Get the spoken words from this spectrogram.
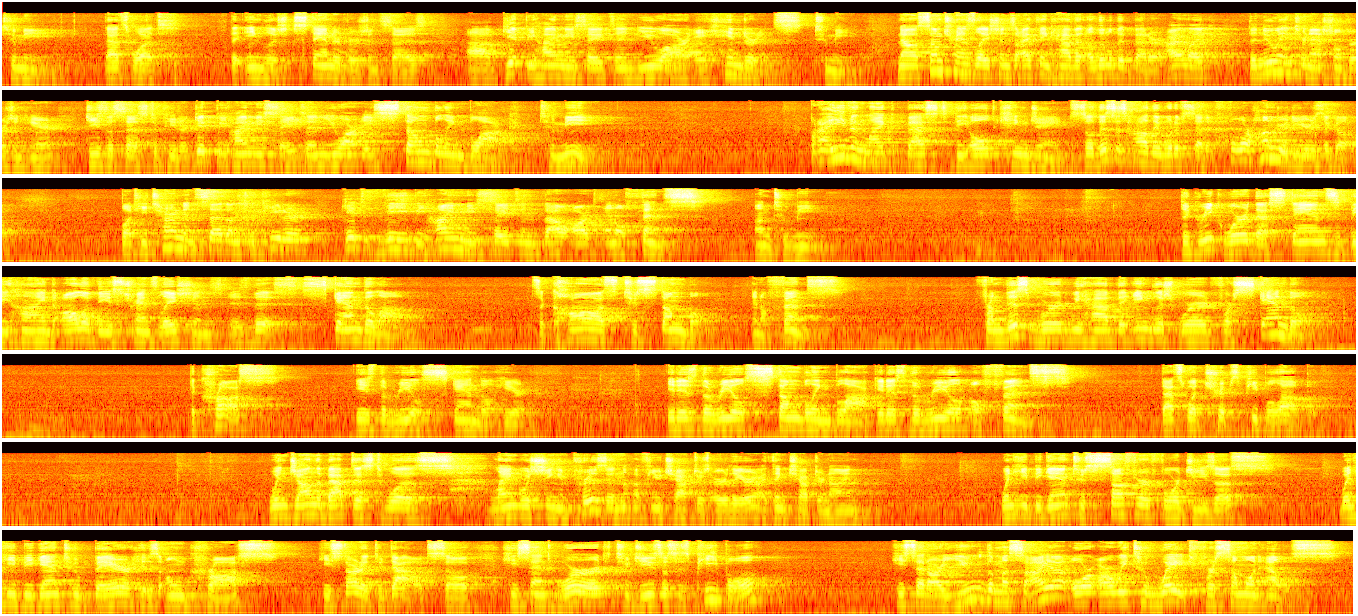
to me. That's what the English Standard Version says. Uh, Get behind me, Satan. You are a hindrance to me. Now, some translations I think have it a little bit better. I like the New International Version here. Jesus says to Peter, Get behind me, Satan. You are a stumbling block to me. But I even like best the old King James. So this is how they would have said it 400 years ago. But he turned and said unto Peter, Get thee behind me, Satan, thou art an offense unto me. The Greek word that stands behind all of these translations is this scandalon. It's a cause to stumble, an offense. From this word, we have the English word for scandal. The cross is the real scandal here. It is the real stumbling block. It is the real offense. That's what trips people up. When John the Baptist was languishing in prison a few chapters earlier, I think chapter 9, when he began to suffer for Jesus, when he began to bear his own cross, he started to doubt. So he sent word to Jesus' people. He said, Are you the Messiah, or are we to wait for someone else?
